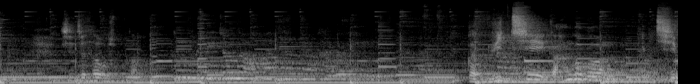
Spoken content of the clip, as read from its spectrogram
진짜 사고 싶다. 이 정도 아파트면 가격이 그러니까 위치, 그러니까 한국은 집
